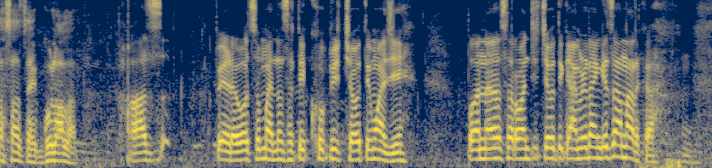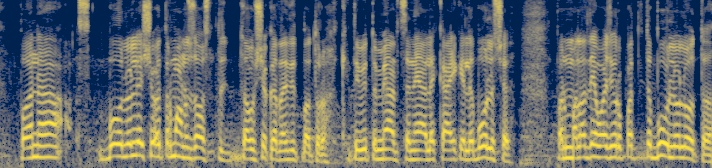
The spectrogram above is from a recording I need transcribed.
तसाच आहे गुलालात. आज पेडगावचं मैदानासाठी खूप इच्छा होती माझी. पण सर्वांची इच्छा होती की आम्ही डांगे जाणार का? पण बोलवल्याशिवाय तर माणूस जाऊ जाऊ शकत नाही तिथपात्र किती तुम्ही अडचणी आल्या काय केलं बोलू शकत पण मला देवाच्या रूपात तिथं बोलवलं होतं.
